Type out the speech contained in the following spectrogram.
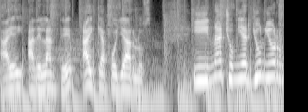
ahí adelante, hay que apoyarlos. Y Nacho Mier Jr.,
